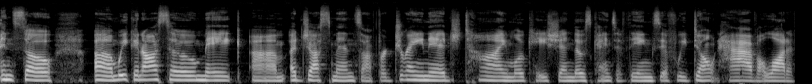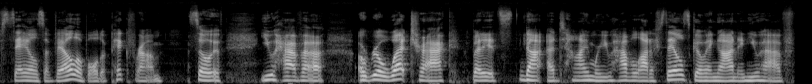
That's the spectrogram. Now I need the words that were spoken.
And so um, we can also make um, adjustments for drainage, time, location, those kinds of things if we don't have a lot of sales available to pick from. So if you have a, a real wet track, but it's not a time where you have a lot of sales going on and you have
